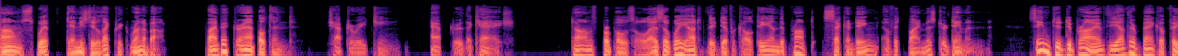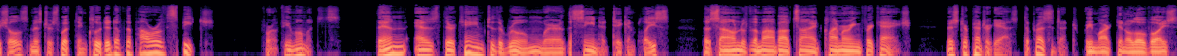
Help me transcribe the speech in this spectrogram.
Tom Swift and His Electric Runabout by Victor Appleton Chapter 18 After the Cash Tom's proposal as a way out of the difficulty and the prompt seconding of it by Mr. Damon seemed to deprive the other bank officials, Mr. Swift included, of the power of speech for a few moments. Then, as there came to the room where the scene had taken place the sound of the mob outside clamoring for cash, Mr. Pendergast, the president, remarked in a low voice,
